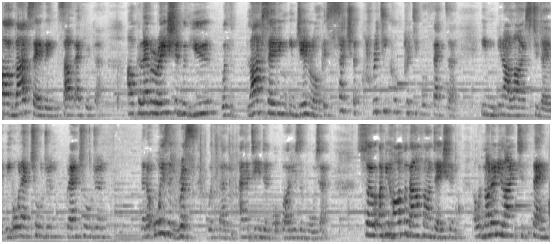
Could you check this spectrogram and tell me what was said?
of Life Saving South Africa. Our collaboration with you, with life saving in general, is such a critical, critical factor in, in our lives today. We all have children, grandchildren that are always at risk with um, unattended bodies of water. So on behalf of our foundation, I would not only like to thank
